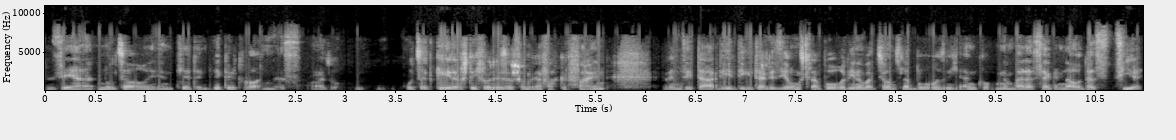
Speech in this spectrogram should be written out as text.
sehr nutzerorientiert entwickelt worden ist. Also OZG, das Stichwort ist ja schon mehrfach gefallen. Wenn Sie da die Digitalisierungslabore, die Innovationslabore sich angucken, dann war das ja genau das Ziel,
